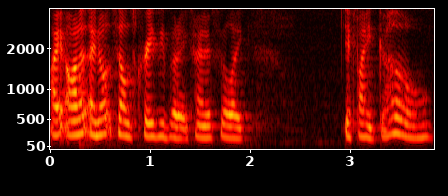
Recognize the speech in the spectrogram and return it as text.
I on I know it sounds crazy, but I kind of feel like if I go,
